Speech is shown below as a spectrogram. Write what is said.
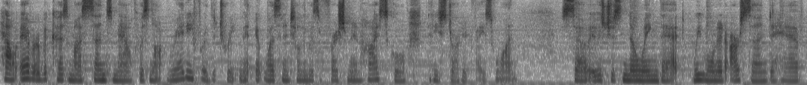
However, because my son's mouth was not ready for the treatment, it wasn't until he was a freshman in high school that he started phase one. So it was just knowing that we wanted our son to have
